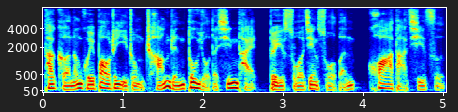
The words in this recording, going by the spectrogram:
他可能会抱着一种常人都有的心态，对所见所闻夸大其词。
